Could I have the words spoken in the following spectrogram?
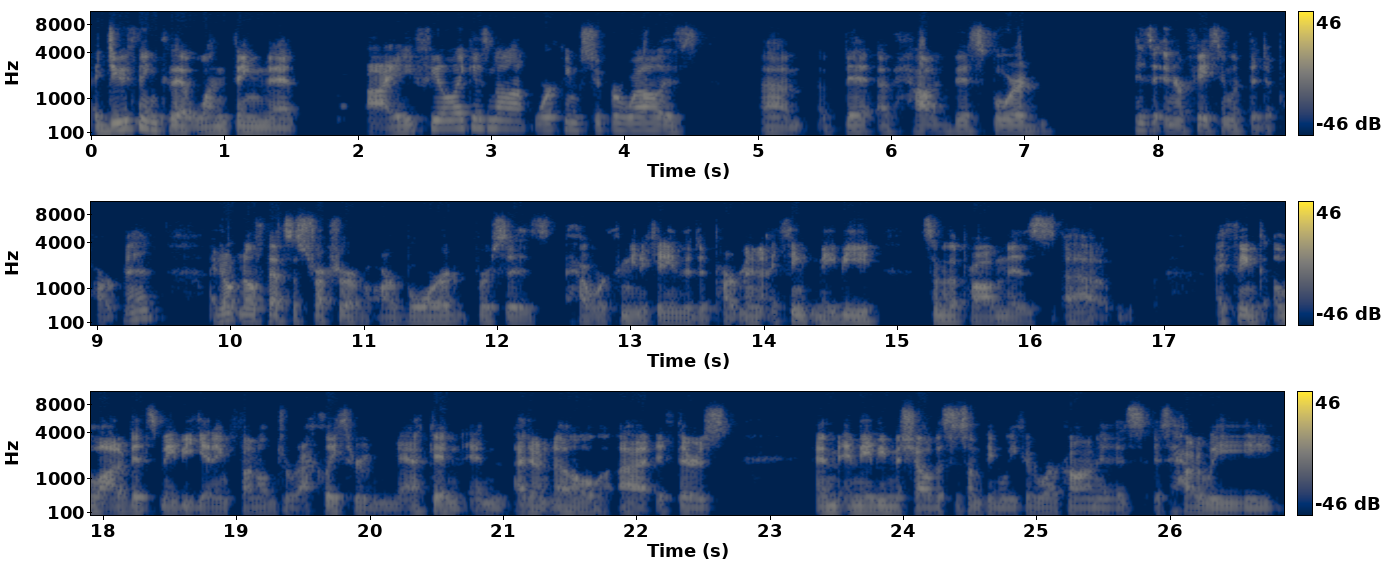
I do think that one thing that I feel like is not working super well is um, a bit of how this board is interfacing with the department. I don't know if that's a structure of our board versus how we're communicating the department. I think maybe some of the problem is uh, I think a lot of it's maybe getting funneled directly through Nick, and and I don't know uh, if there's, and, and maybe Michelle, this is something we could work on is is how do we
